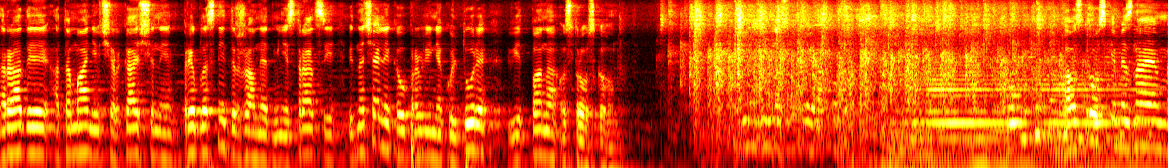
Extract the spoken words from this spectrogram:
ради атаманів Черкащини при обласній державній адміністрації, від начальника управління культури від пана Островського. А Островський, ми знаємо,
